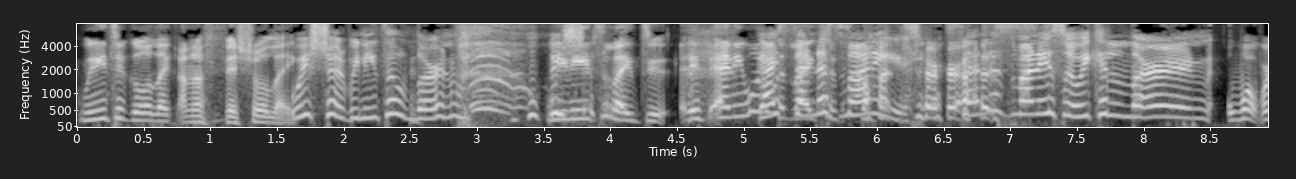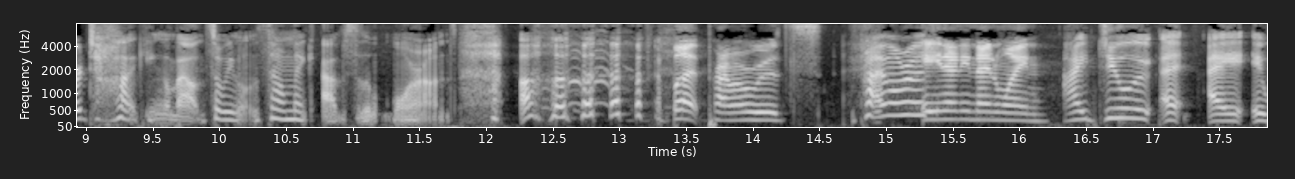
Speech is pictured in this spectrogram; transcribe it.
we need to go like an official like. We should. We need to learn. we need to like do. If anyone Guys, send like us money. Send us, us money so we can learn what we're talking about, so we don't sound like absolute morons. But Primal Roots, Primal Roots. eight ninety nine wine. I do. I, I it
